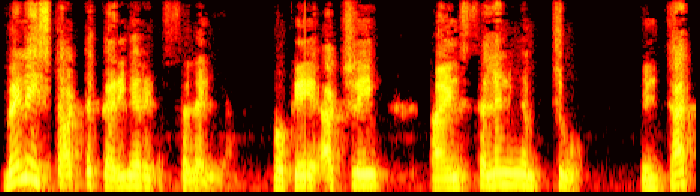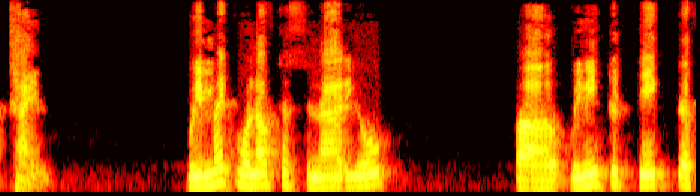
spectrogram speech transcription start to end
When I start the career in Selenium, okay, actually uh, in Selenium 2, in that time, we met one of the scenario, uh, we need to take the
